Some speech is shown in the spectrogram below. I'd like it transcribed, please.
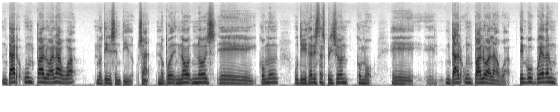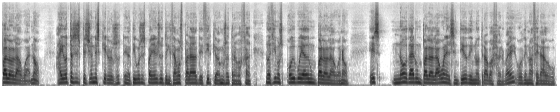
dar un palo al agua no tiene sentido. O sea, no es eh, común utilizar esta expresión como eh, eh, dar un palo al agua. Tengo, voy a dar un palo al agua. No. Hay otras expresiones que los nativos españoles utilizamos para decir que vamos a trabajar. No decimos hoy voy a dar un palo al agua, no. Es no dar un palo al agua en el sentido de no trabajar, ¿vale? O de no hacer algo.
